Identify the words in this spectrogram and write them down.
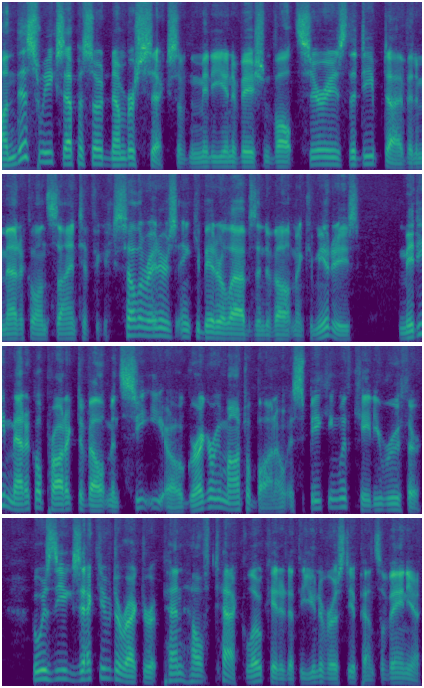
On this week's episode number six of the MIDI Innovation Vault series, the deep dive into medical and scientific accelerators, incubator labs, and development communities, MIDI Medical Product Development CEO Gregory Montalbano is speaking with Katie Reuther, who is the executive director at Penn Health Tech, located at the University of Pennsylvania.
